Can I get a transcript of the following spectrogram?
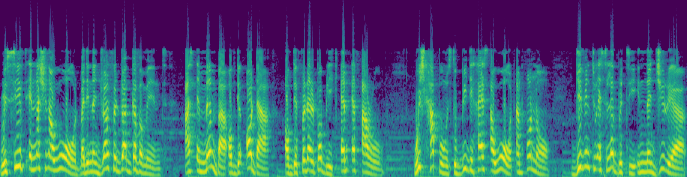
received a national award by the Nigerian federal government as a member of the Order of the Federal Republic MFRO, which happens to be the highest award and honor given to a celebrity in Nigeria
